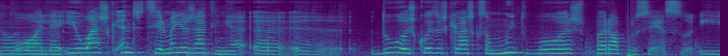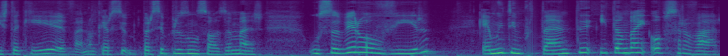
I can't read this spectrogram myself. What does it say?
Olha, eu acho que antes de ser mãe eu já tinha... Uh, uh, duas coisas que eu acho que são muito boas para o processo. E isto aqui, não quero ser, parecer presunçosa, mas o saber ouvir é muito importante e também observar,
